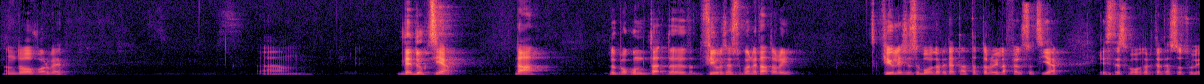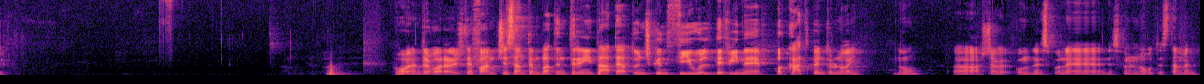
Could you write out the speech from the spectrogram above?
în două vorbe. Um, deducția. Da? După cum fiul se supune tatălui, fiul este sub autoritatea tatălui, la fel soția este sub autoritatea soțului. O întrebare lui Ștefan. Ce s-a întâmplat în Trinitate atunci când Fiul devine păcat pentru noi? Nu? Așa cum ne spune, ne spune Noul Testament.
